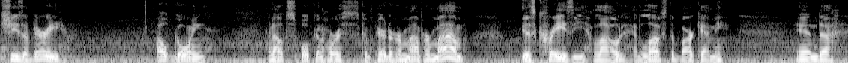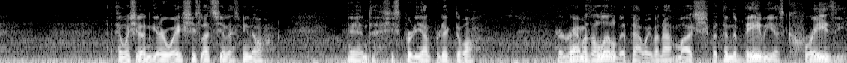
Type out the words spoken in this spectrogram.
She's a very outgoing and outspoken horse compared to her mom. Her mom is crazy loud and loves to bark at me. And uh, and when she doesn't get her way, she lets she lets me know. And she's pretty unpredictable. Her grandma's a little bit that way, but not much. But then the baby is crazy.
